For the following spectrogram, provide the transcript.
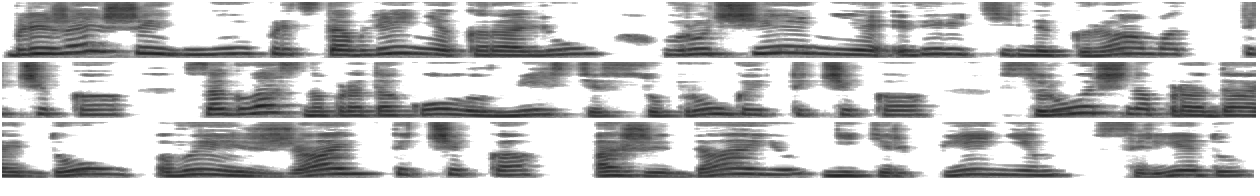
ближайшие дни представление королю, вручение верительных грамот ТЧК, согласно протоколу вместе с супругой ТЧК, срочно продай дом, выезжай ТЧК, ожидаю нетерпением среду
